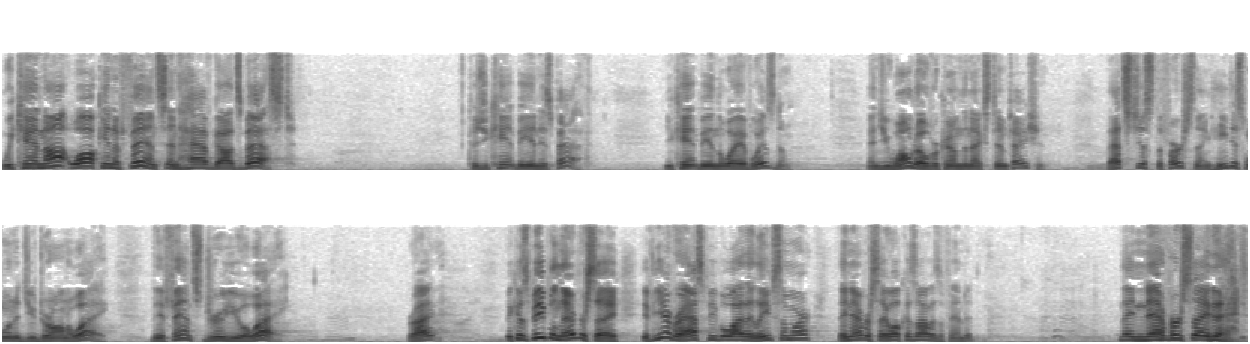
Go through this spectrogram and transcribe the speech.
We cannot walk in offense and have God's best. Because you can't be in His path. You can't be in the way of wisdom. And you won't overcome the next temptation. That's just the first thing. He just wanted you drawn away. The offense drew you away. Right? Because people never say, if you ever ask people why they leave somewhere, they never say, well, because I was offended. They never say that.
